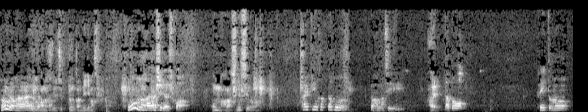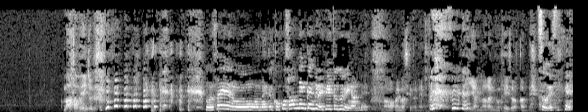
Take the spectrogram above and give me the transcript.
本の本話ですか？の話で10分間できますか？本の話ですか？本の話ですよ。最近買った本の話はい。だとフェイトのまたフェイトです。もう最後もうなんかここ3年間ぐらいフェイト狂いなんでまあわかりますけどね。いや、並びも Fateだったんで。そうですね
